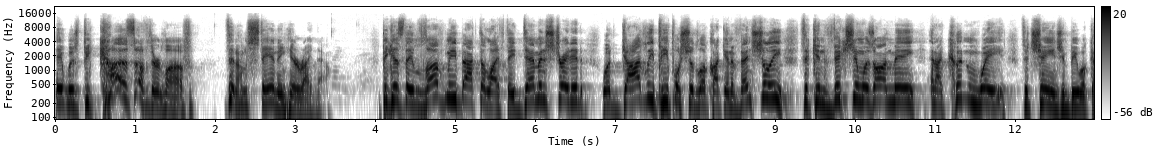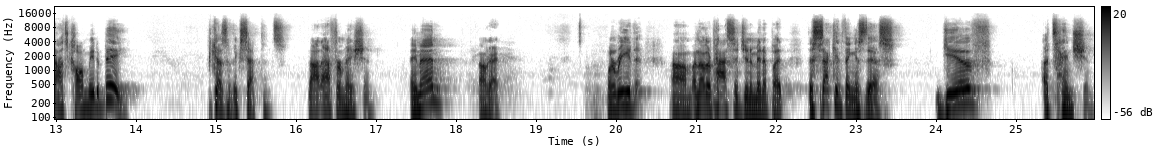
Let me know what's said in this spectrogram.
It was because of their love that I'm standing here right now. Because they loved me back to life. They demonstrated what godly people should look like. And eventually the conviction was on me and I couldn't wait to change and be what God's called me to be because of acceptance, not affirmation. Amen? Okay. I want to read um, another passage in a minute, but the second thing is this give attention.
